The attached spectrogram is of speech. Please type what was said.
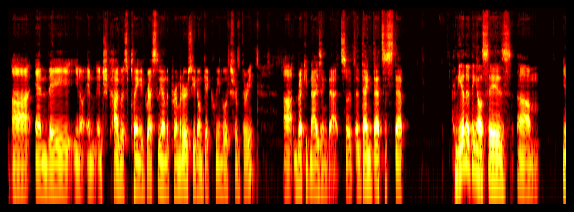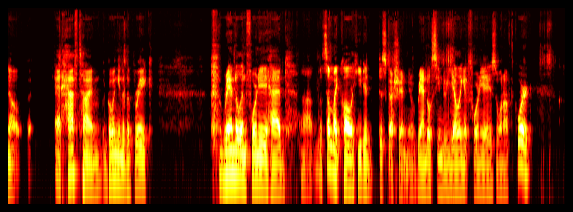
uh, and they, you know, and, and Chicago is playing aggressively on the perimeter, so you don't get clean looks from three. uh, recognizing that. So I think that's a step. And the other thing I'll say is, um, you know, at halftime, going into the break, Randle and Fournier had uh, what some might call a heated discussion. You know, Randle seemed to be yelling at Fournier as the one off the court.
